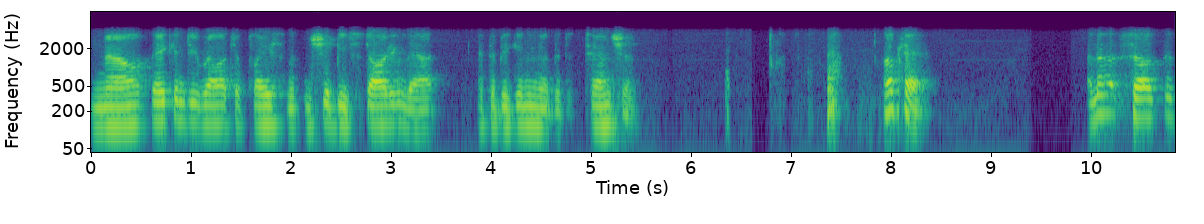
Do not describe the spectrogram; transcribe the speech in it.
No, they can do relative placement and should be starting that at the beginning of the detention. Okay. And so the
